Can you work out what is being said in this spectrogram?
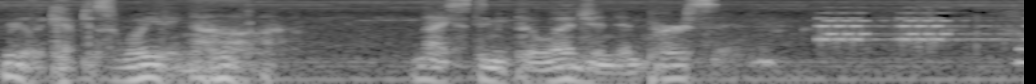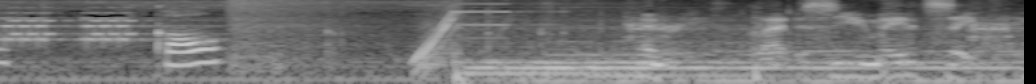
Really kept us waiting, huh? Nice to meet the legend in person. Cole? Henry, glad to see you made it safely.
